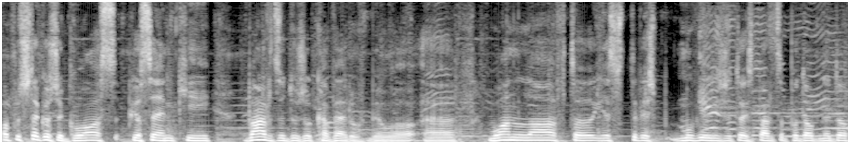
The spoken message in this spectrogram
oprócz tego, że głos, piosenki, bardzo dużo coverów było. One Love to jest, ty wiesz, mówili, że to jest bardzo podobne do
